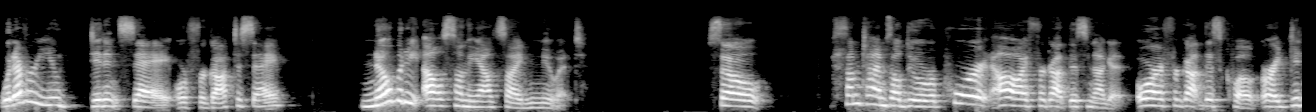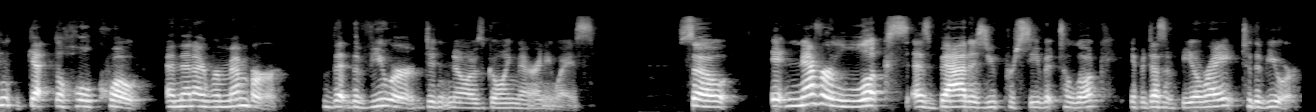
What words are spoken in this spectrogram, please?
whatever you didn't say or forgot to say, nobody else on the outside knew it. So, sometimes I'll do a report, oh, I forgot this nugget, or I forgot this quote, or I didn't get the whole quote. And then I remember that the viewer didn't know I was going there, anyways. So, it never looks as bad as you perceive it to look if it doesn't feel right to the viewer.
